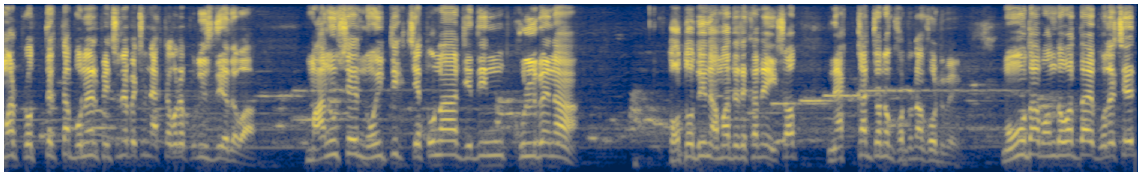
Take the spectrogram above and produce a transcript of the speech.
আমার প্রত্যেকটা বোনের পেছনে পেছনে একটা করে পুলিশ দিয়ে দেওয়া। মানুষের নৈতিক চেতনা যেদিন খুলবে না, ততদিন আমাদের এখানে এইসব ন্যাক্কারজনক ঘটনা ঘটবে। মমতা বন্দ্যোপাধ্যায় বলেছেন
